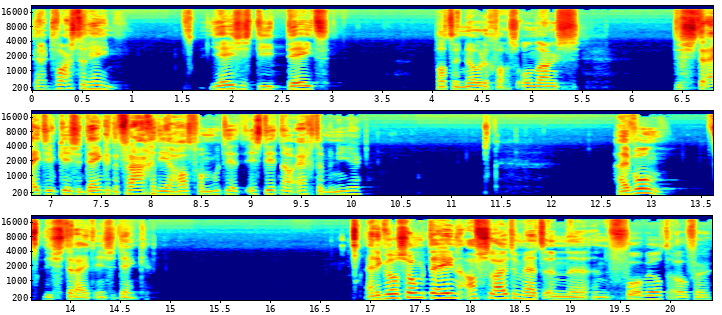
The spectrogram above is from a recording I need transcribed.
daar dwars doorheen. Jezus die deed wat er nodig was, ondanks de strijd die in zijn denken, de vragen die hij had van dit, is dit nou echt de manier? Hij won die strijd in zijn denken. En ik wil zo meteen afsluiten met een, eh, een voorbeeld over,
